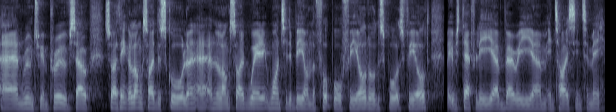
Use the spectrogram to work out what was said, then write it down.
and room to improve. So so I think alongside the school and, and alongside where it wanted to be on the football field or the sports field, it was definitely uh, very um, enticing to me.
